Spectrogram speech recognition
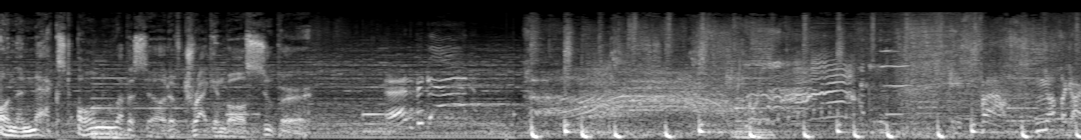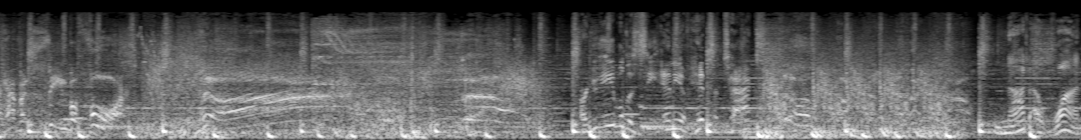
on the next all new episode of Dragon Ball Super. And begin! He's fast. Nothing I haven't seen before. Are you able to see any of Hit's attacks? Not a one.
